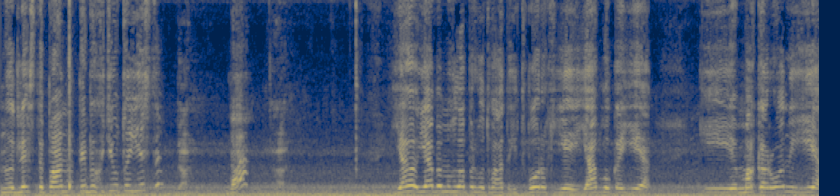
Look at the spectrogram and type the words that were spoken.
Ну для Степана, ти би хотів то їсти? Да, Да? да. Я, я би могла приготувати і творог є, і яблука є, і макарони є.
